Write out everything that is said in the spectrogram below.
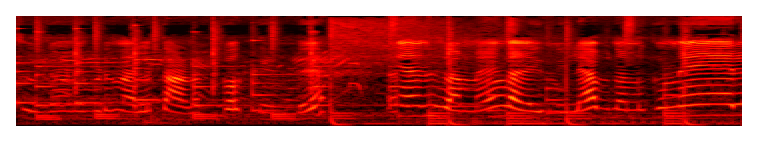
സുഖമാണ്. ഇവിടെ നല്ല തണുപ്പൊക്കെ ഉണ്ട്. ഞാൻ സമയം കഴിയുന്നില്ല അപ്പോൾ നമുക്ക് നേരെ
